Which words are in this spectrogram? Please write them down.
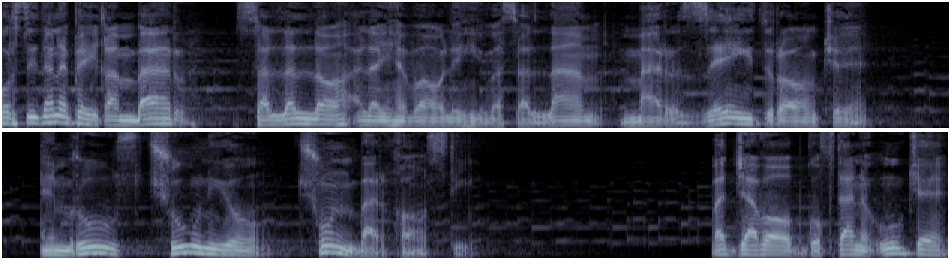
پرسیدن پیغمبر صلی الله علیه و آله و سلم مر زید را که امروز چونی و چون برخاستی. و جواب گفتن او که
